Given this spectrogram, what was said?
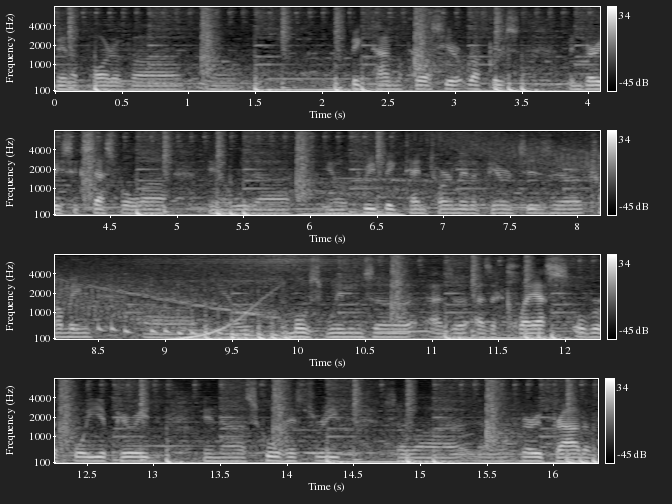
been a part of uh, you know, big time lacrosse here at Rutgers. Been very successful, uh, you know, with uh, you know three Big Ten tournament appearances uh, coming. you know, the most wins as a as a class over a four-year period in school history. So, very proud of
